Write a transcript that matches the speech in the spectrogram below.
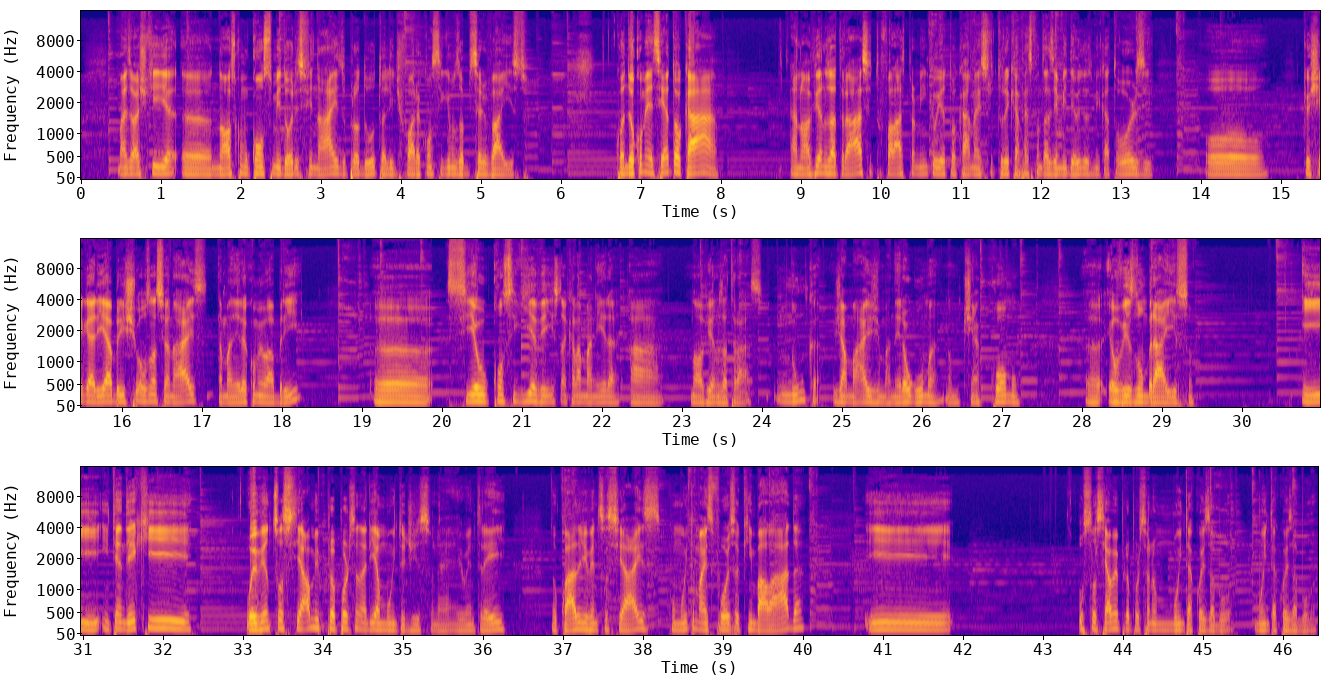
mas eu acho que uh, nós como consumidores finais do produto ali de fora conseguimos observar isso. Quando eu comecei a tocar há nove anos atrás, se tu falasse para mim que eu ia tocar na estrutura que a Festa Fantasia me deu em 2014, ou que eu chegaria a abrir shows nacionais da maneira como eu abri, uh, se eu conseguia ver isso daquela maneira há nove anos atrás. Nunca, jamais, de maneira alguma, não tinha como uh, eu vislumbrar isso. E entender que o evento social me proporcionaria muito disso, né? Eu entrei no quadro de eventos sociais com muito mais força que embalada e o social me proporcionou muita coisa boa, muita coisa boa.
